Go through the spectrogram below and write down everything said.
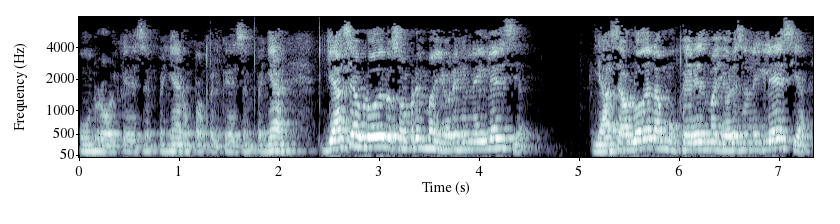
un rol que desempeñar, un papel que desempeñar. Ya se habló de los hombres mayores en la iglesia, ya se habló de las mujeres mayores en la iglesia,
